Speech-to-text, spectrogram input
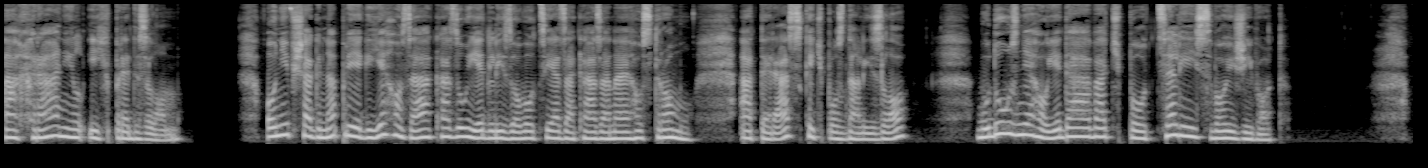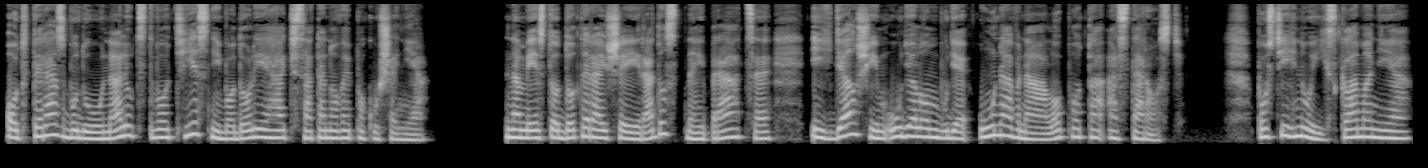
a chránil ich pred zlom. Oni však napriek jeho zákazu jedli z ovocia zakázaného stromu a teraz, keď poznali zlo, budú z neho jedávať po celý svoj život. Odteraz budú na ľudstvo tiesnivo doliehať satanové pokušenia. Namiesto doterajšej radostnej práce ich ďalším údelom bude únavná lopota a starosť. Postihnú ich sklamania,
